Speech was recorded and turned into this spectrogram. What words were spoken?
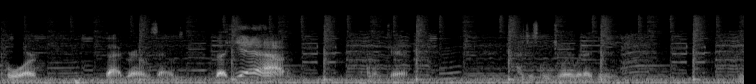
poor background sounds. But yeah, I don't care. I just enjoy what I do. Do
